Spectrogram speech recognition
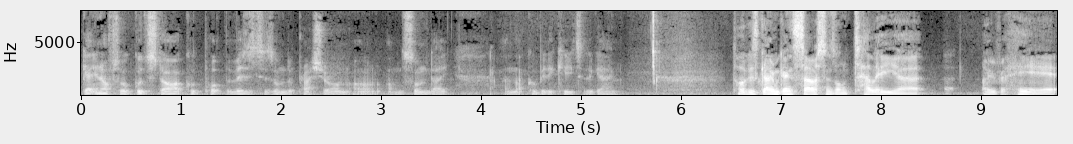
getting off to a good start could put the visitors under pressure on, on, on Sunday, and that could be the key to the game. Tigers game against Saracens on telly uh, over here,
